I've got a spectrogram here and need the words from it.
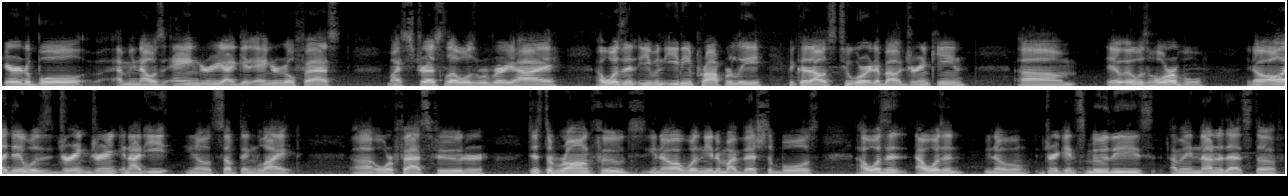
irritable. I mean, I was angry. I get angry real fast. My stress levels were very high. I wasn't even eating properly because I was too worried about drinking. Um, it, it, was horrible. You know, all I did was drink, drink, and I'd eat, you know, something light uh, or fast food or just the wrong foods. You know, I wasn't eating my vegetables. I wasn't, I wasn't, you know, drinking smoothies. I mean, none of that stuff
